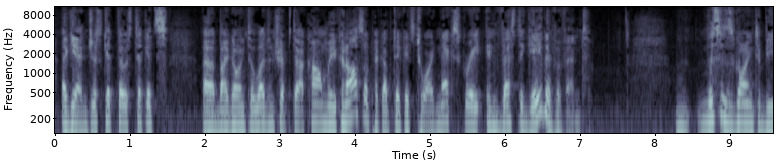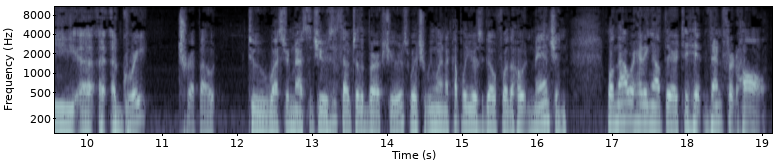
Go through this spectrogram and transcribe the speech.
again, just get those tickets uh, by going to legendtrips.com, where you can also pick up tickets to our next great investigative event. This is going to be a, a, a great trip out to Western Massachusetts, out to the Berkshires, which we went a couple years ago for the Houghton Mansion. Well, now we're heading out there to hit Ventfort Hall,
